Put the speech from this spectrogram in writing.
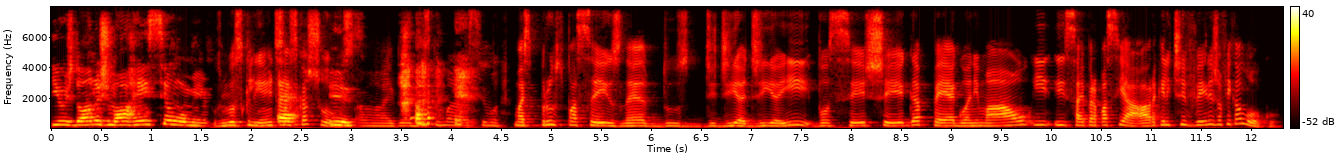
e os donos morrem em ciúme. Os meus clientes é, são os cachorros. Isso. Ai, meu Deus, que máximo. Mas para os passeios, né, dos, de dia a dia aí, você chega, pega o animal e, e sai para passear. A hora que ele te vê, ele já fica louco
